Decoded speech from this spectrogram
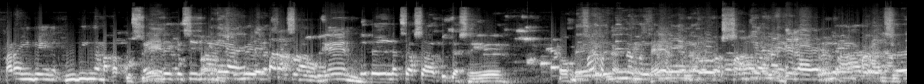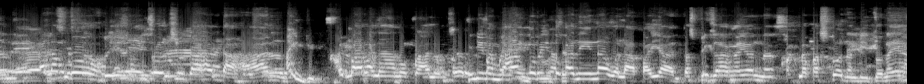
para hindi hindi nga makapuslit. Hindi kasi hindi, nga- hindi para sunugin. Hindi kayo nagsasabi kasi. Okay? Ay, Hindi naman sir, kayo hindi naman kailangan ng paalam, sir. Alam ko, ini-approach yung dahan-dahan. Ay, hindi. Ay, para lang magpaalam, sir. Hindi naman Pagdahan ko rito kanina, wala pa yan. Tapos bigla ngayon, na- paglabas ko, nandito na yan.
